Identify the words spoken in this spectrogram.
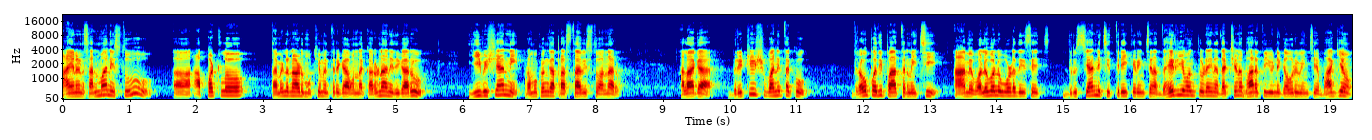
ఆయనను సన్మానిస్తూ అప్పట్లో తమిళనాడు ముఖ్యమంత్రిగా ఉన్న కరుణానిధి గారు ఈ విషయాన్ని ప్రముఖంగా ప్రస్తావిస్తూ అన్నారు. అలాగా బ్రిటిష్ వనితకు ద్రౌపది పాత్రనిచ్చి ఆమె వలువలు ఊడదీసే దృశ్యాన్ని చిత్రీకరించిన ధైర్యవంతుడైన దక్షిణ భారతీయుడిని గౌరవించే భాగ్యం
